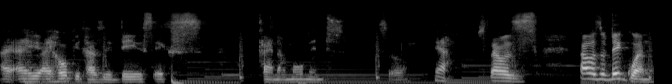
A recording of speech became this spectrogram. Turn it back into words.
I, I, I hope it has a Deus Ex kind of moment. So yeah, so that was that was a big one.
